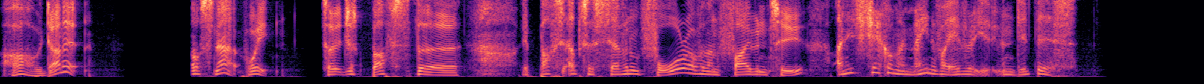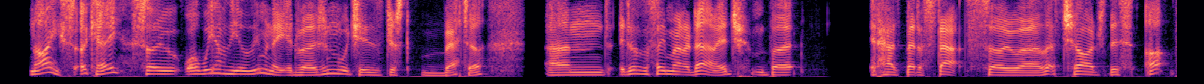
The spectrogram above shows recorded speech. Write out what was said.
Oh, we've done it. Oh, snap. Wait. So it just buffs the... It buffs it up to 7 and 4 rather than 5 and 2. I need to check on my main if I ever even did this. Nice. Okay. So, well, we have the illuminated version, which is just better. And it does the same amount of damage, but it has better stats. So uh, let's charge this up.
